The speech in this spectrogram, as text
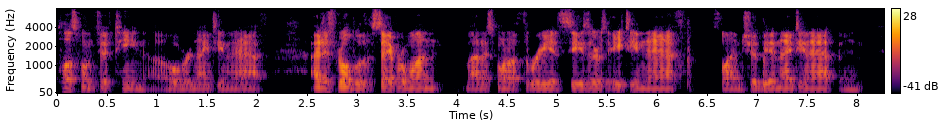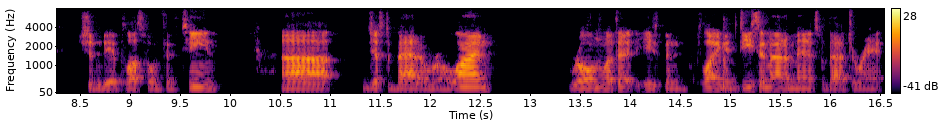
plus 115 uh, over 19 and a half. I just rolled with a safer one, minus 103 at Caesars, 18 and a half. This line should be at 19 and a half, and Shouldn't be at plus 115. Uh, just a bad overall line. Rolling with it. He's been playing a decent amount of minutes without Durant.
